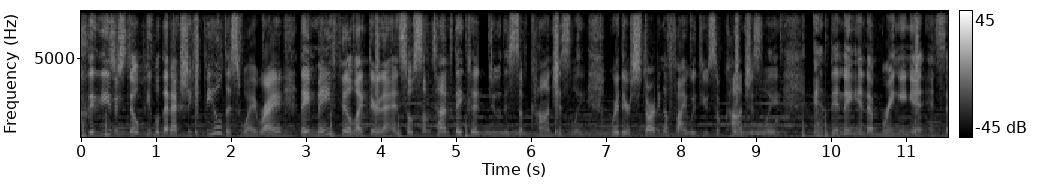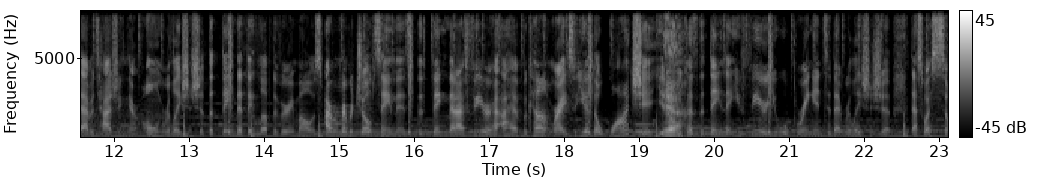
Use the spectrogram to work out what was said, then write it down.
Th- th- These are still people that actually feel this way, right? They may feel like they're that, and so sometimes they could do this subconsciously, where they're starting a fight with you subconsciously, and then they end up bringing it and sabotaging their own relationship, the thing that they love the very most. I remember Job saying this: "The thing that I fear, I have become, right? So you have to watch it, you Yeah. know, because the thing that you fear, you will bring into that relationship. That's why it's so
